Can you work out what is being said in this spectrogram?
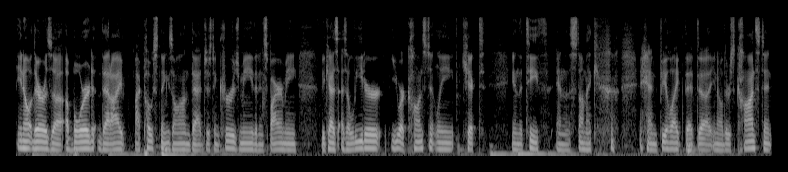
You know, there is a, a, board that I, I post things on that just encourage me, that inspire me, because as a leader, you are constantly kicked in the teeth and the stomach and feel like that, uh, you know, there's constant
